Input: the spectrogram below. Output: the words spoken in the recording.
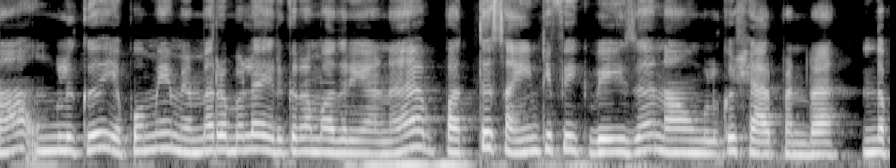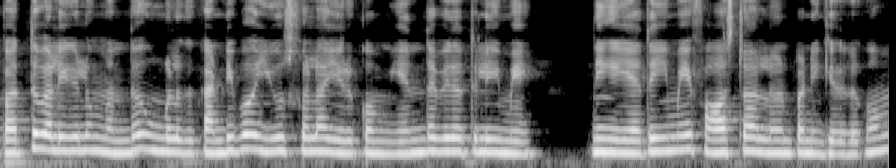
நான் உங்களுக்கு எப்போவுமே மெமரபிளாக இருக்கிற மாதிரியான பத்து சயின்டிஃபிக் வேஸை நான் உங்களுக்கு ஷேர் பண்ணுறேன் இந்த பத்து வழிகளும் வந்து உங்களுக்கு கண்டிப்பாக யூஸ்ஃபுல்லாக இருக்கும் எந்த விதத்துலேயுமே. நீங்கள் எதையுமே ஃபாஸ்ட்டாக லேர்ன் பண்ணிக்கிறதுக்கும்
